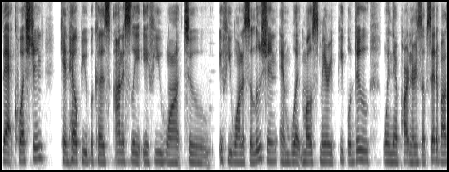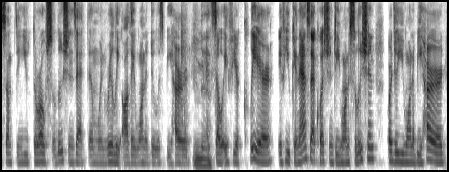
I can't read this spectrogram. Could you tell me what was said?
that question can help you because honestly if you want to if you want a solution and what most married people do when their partner is upset about something you throw solutions at them when really all they want to do is be heard Yeah. and so if you're clear if you can ask that question do you want a solution or do you want to be heard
